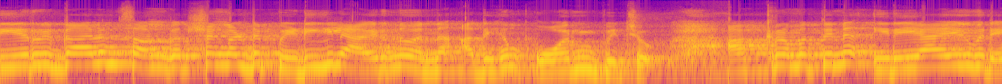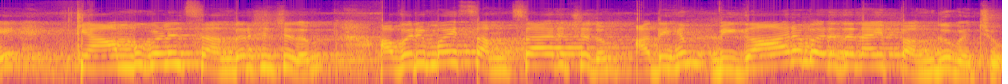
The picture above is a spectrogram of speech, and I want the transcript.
ദീർഘകാലം സംഘർഷങ്ങളുടെ പിടിയിലായിരുന്നുവെന്ന് അദ്ദേഹം ഓർമ്മിപ്പിച്ചു. അക്രമത്തിന് ഇരയായവരെ ക്യാമ്പുകളിൽ സന്ദർശിച്ചതും അവരുമായി സംസാരിച്ചതും അദ്ദേഹം വികാരഭരിതനായി പങ്കുവച്ചു.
